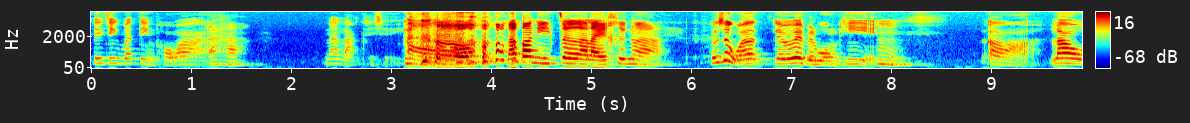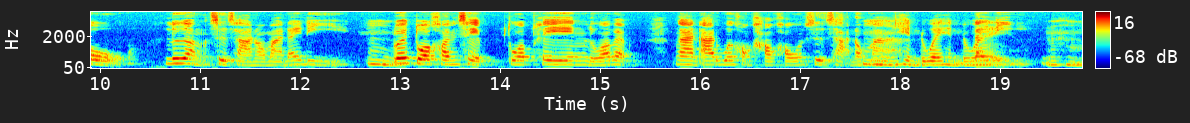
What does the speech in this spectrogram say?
จริงๆมาติ่งเพราะว่าอะฮะน่ารักเฉยอ๋อแล้วตอนนี้เจออะไรขึ้นมา รู้สึกว่าเลเวลเวทเป็นวงที่อืมเอ่อเล่าเรื่องสื่อสารออกมาได้ดีอืมด้วยตัวคอนเซปต์ตัวเพลงหรือว่าแบบ งาน artwork ของเขาเขาสื่อสารออกมา เห็นด้วยเห็นด้วยได้ดีอือหือ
